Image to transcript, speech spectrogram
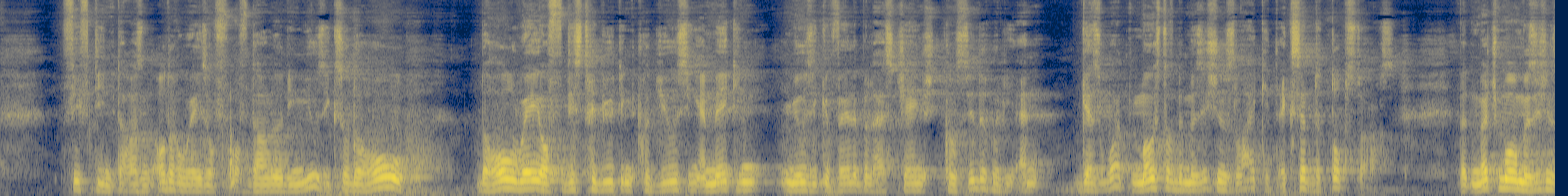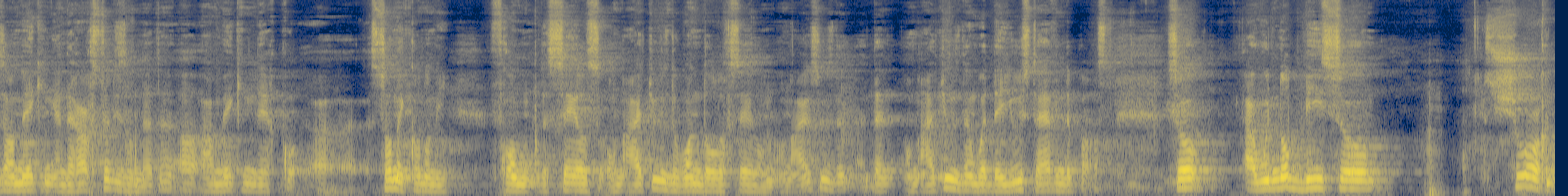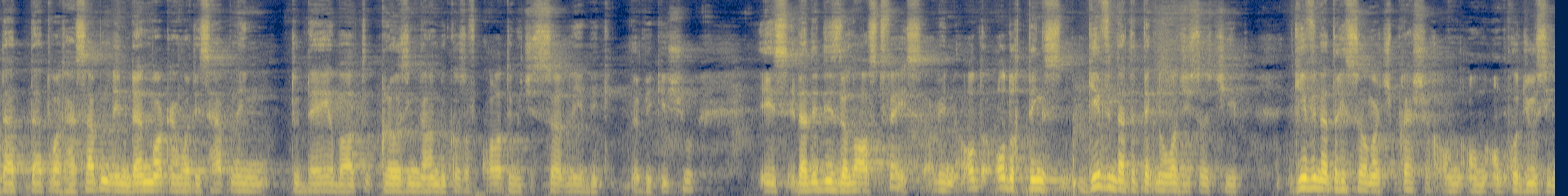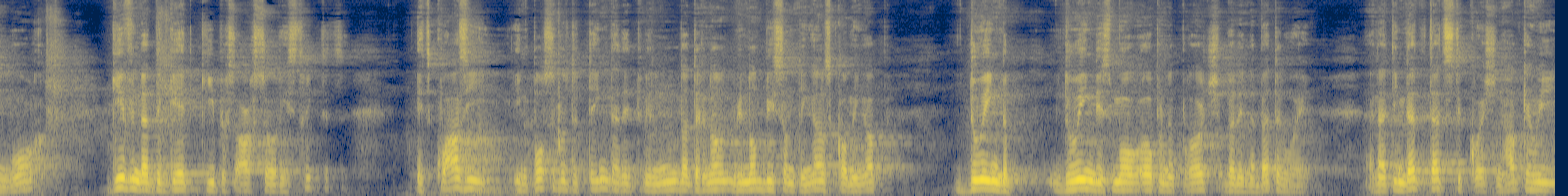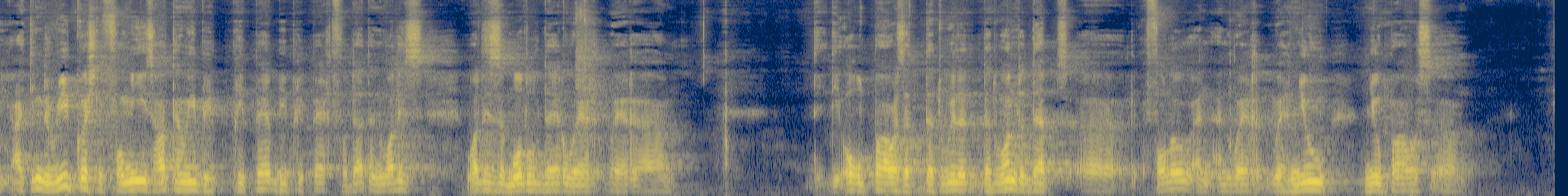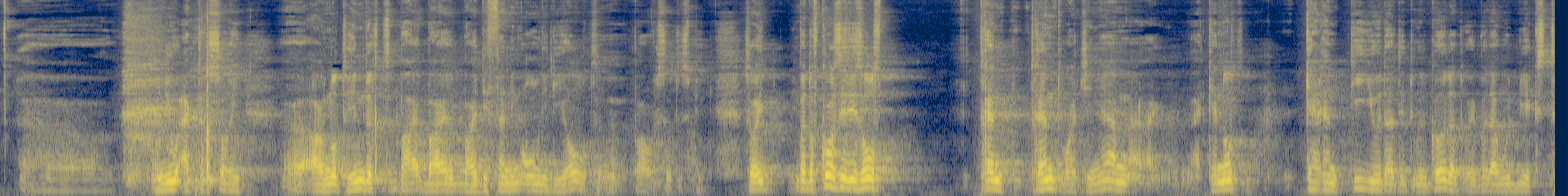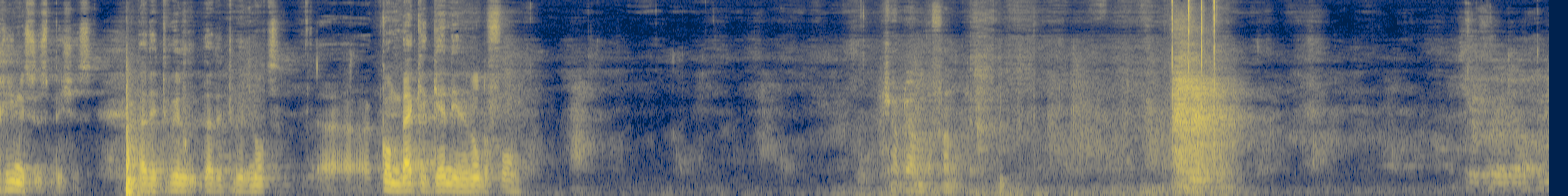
15,000 other ways of, of downloading music. So the whole, the whole way of distributing, producing, and making music available has changed considerably. And guess what? Most of the musicians like it, except the top stars. But much more musicians are making, and there are studies on that, uh, are, are making their uh, some economy from the sales on iTunes, the one dollar sale on, on iTunes, than, on iTunes than what they used to have in the past. So I would not be so sure that, that what has happened in Denmark and what is happening today about closing down because of quality, which is certainly a big, a big issue, is that it is the last phase. I mean, other, other things, given that the technology is so cheap, given that there is so much pressure on, on, on producing more, given that the gatekeepers are so restricted, it's quasi impossible to think that it will that there not, will not be something else coming up, doing the doing this more open approach, but in a better way. And I think that that's the question. How can we? I think the real question for me is how can we be prepared be prepared for that, and what is what is the model there where where uh, the, the old powers that that will that adapt uh, follow, and and where where new new powers. Uh, uh, new actors, sorry, are not hindered by, by, by defending only the old uh, power, so to speak. So, it, but of course, it is also trend trend watching. Yeah? I, I cannot guarantee you that it will go that way, but I would be extremely suspicious that it will, that it will not uh, come back again in another form. Jump down at the front, please.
